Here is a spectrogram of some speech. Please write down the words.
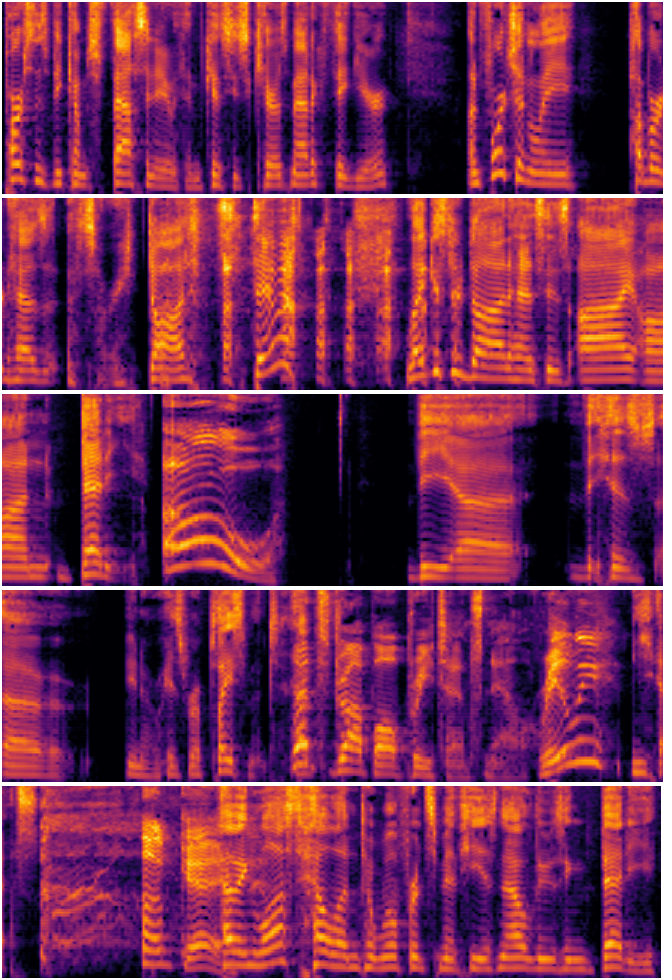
Parsons becomes fascinated with him because he's a charismatic figure. Unfortunately, Hubbard has sorry Dodd, damn it, Lancaster Dodd has his eye on Betty, Oh, the uh, the, his uh, you know his replacement. let's drop all pretense now. Really? yes, Okay. having lost Helen to Wilfred Smith, he is now losing Betty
